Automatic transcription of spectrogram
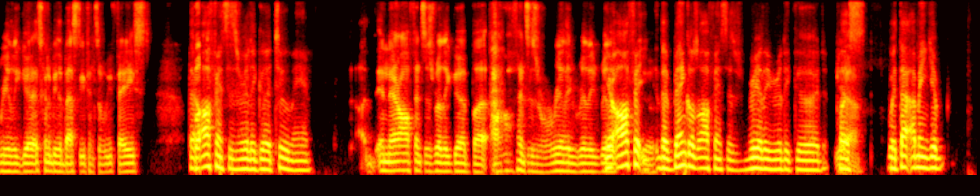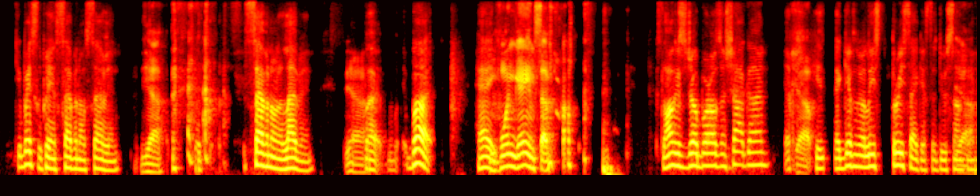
really good. It's going to be the best defense that we faced, The But- offense is really good too, man. and their offense is really good. But our offense is really, really, really. Your offense, the Bengals offense is really, really good. Plus, with that, I mean, you're you're basically playing seven on seven, yeah, seven on eleven. yeah. But but hey, We've won games seven. as long as Joe Burrow's in shotgun, Yeah. he, that gives him at least three seconds to do something. Yeah.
